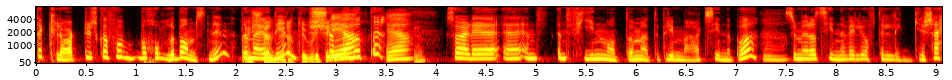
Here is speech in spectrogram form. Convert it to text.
'Det er klart du skal få beholde bamsen din. Den er jo din.' Skjønner ja. godt det. Ja. Så er det eh, en, en fin måte å møte primært sinne på, Mm. som gjør at sinnet veldig ofte legger seg.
